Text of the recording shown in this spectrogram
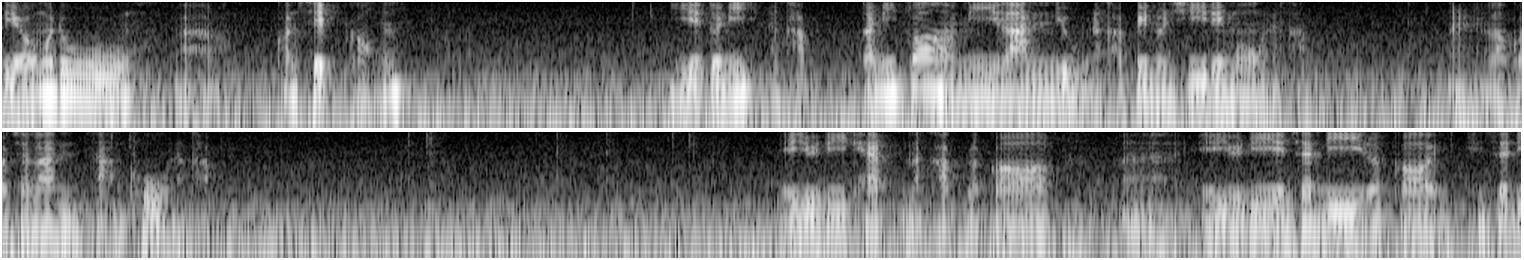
เดี๋ยวมาดูคอนเซปต์ของ EA ตัวนี้นะครับ ตอนนี้ก็มีรันอยู่นะครับ เป็นบัญชีเดโมนะครับเราก็จะรัน 3 คู่นะครับ AUD cat นะครับ แล้วก็ AUD NZD แล้วก็ NZD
